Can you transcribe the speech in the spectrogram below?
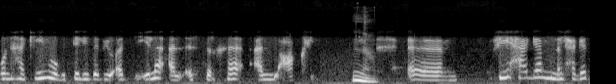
منهكين وبالتالي ده بيؤدي إلى الاسترخاء العقلي. نعم. في حاجة من الحاجات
